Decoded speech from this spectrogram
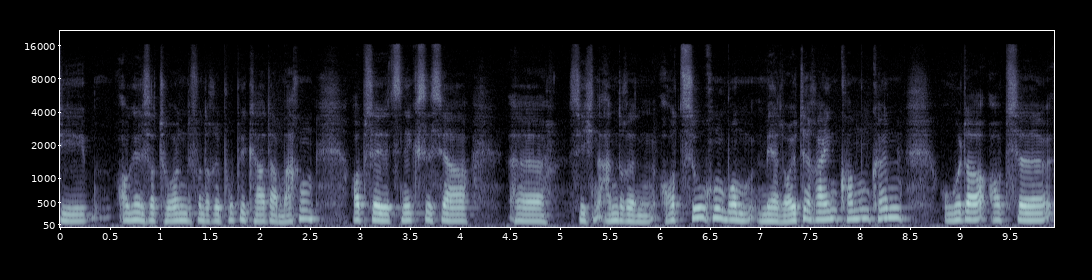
die Organisatoren von der Republika da machen. Ob sie jetzt nächstes Jahr äh, sich einen anderen Ort suchen, wo mehr Leute reinkommen können, oder ob sie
